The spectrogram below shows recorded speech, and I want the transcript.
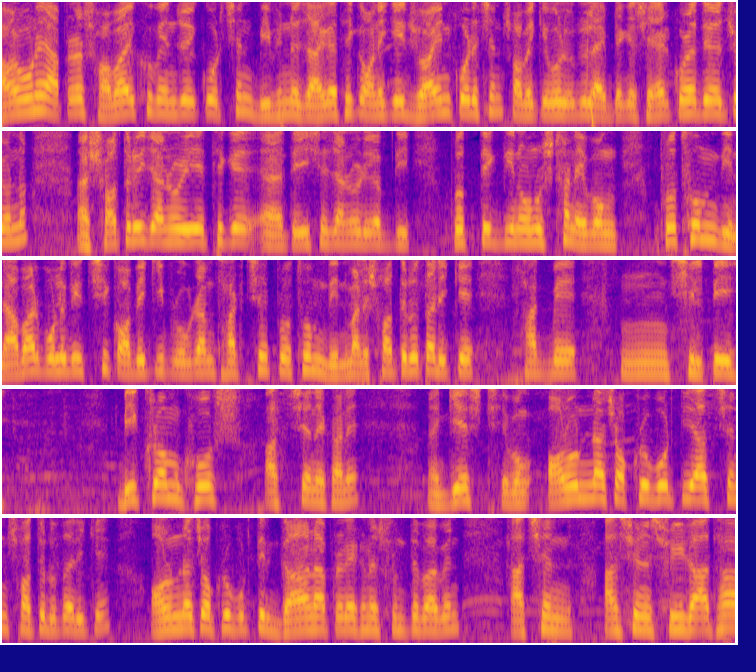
আমার মনে হয় আপনারা সবাই খুব এনজয় করছেন। বিভিন্ন জায়গা থেকে অনেকেই জয়েন করেছেন। সবাইকে বলব একটু লাইভটাকে শেয়ার করে দেওয়ার জন্য। সতেরোই জানুয়ারি থেকে তেইশে জানুয়ারি অবধি প্রত্যেক দিন অনুষ্ঠান এবং প্রথম দিন। আবার বলে দিচ্ছি, কবে কি প্রোগ্রাম থাকছে প্রথম দিন। মানে সতেরো তারিখে থাকবে শিল্পী বিক্রম ঘোষ আসছেন এখানে গেস্ট এবং অনন্যা চক্রবর্তী আসছেন সতেরো তারিখে। অনন্যা চক্রবর্তীর গান আপনারা এখানে শুনতে পাবেন। আছেন, আসছেন শ্রীরাধা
